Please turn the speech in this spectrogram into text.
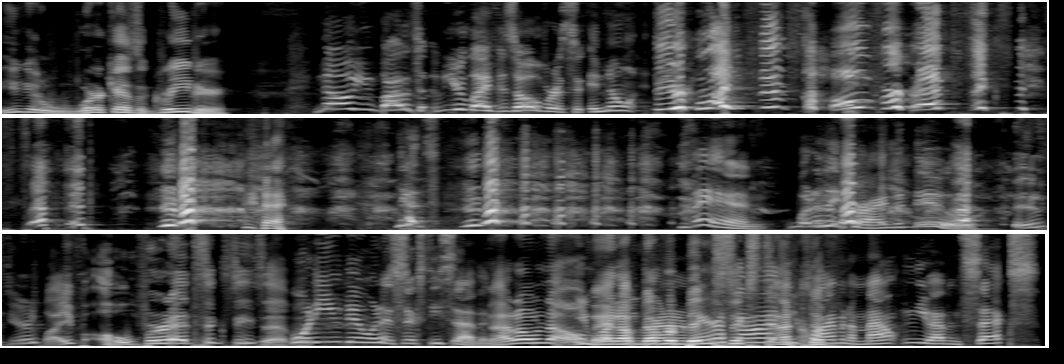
You can work as a greeter. No, you by the time your life is over. At, and no, Your life is over at sixty seven. that's man. What are they trying to do? Is your life over at sixty seven? What are you doing at 67? I don't know, you man. run- I've you running never a been marathon? sixty. You I've, climbing a mountain? You having sex?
